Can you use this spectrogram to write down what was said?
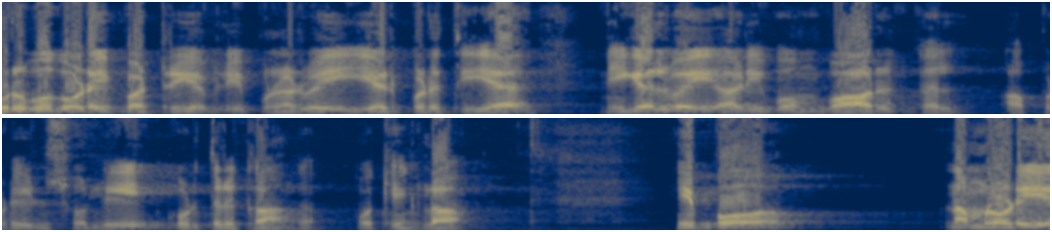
உருபுகோடை பற்றிய விழிப்புணர்வை ஏற்படுத்திய நிகழ்வை அறிவோம் வாருங்கள். அப்படின்னு சொல்லி கொடுத்துருக்காங்க. ஓகேங்களா? இப்போ நம்மளுடைய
